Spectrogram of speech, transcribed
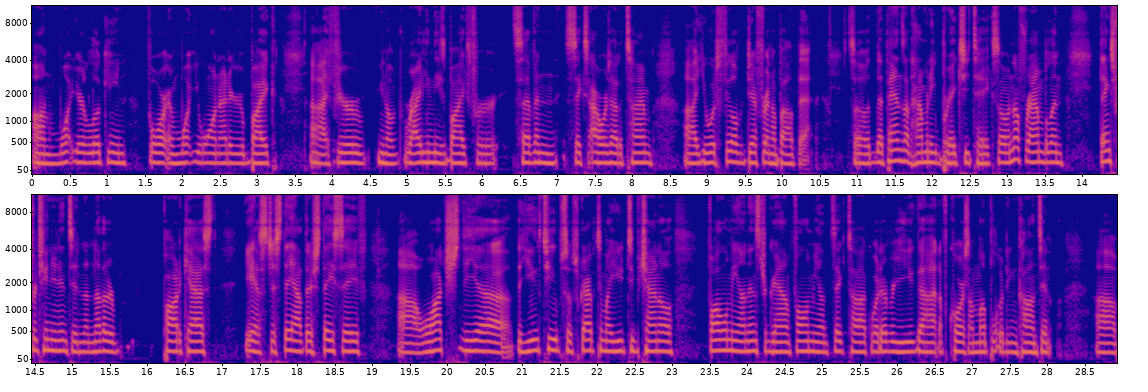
on what you're looking for and what you want out of your bike. Uh, if you're, you know, riding these bikes for seven, six hours at a time, uh, you would feel different about that. So it depends on how many breaks you take. So enough rambling. Thanks for tuning into another podcast. Yes, just stay out there, stay safe. Uh, watch the uh, the YouTube. Subscribe to my YouTube channel. Follow me on Instagram, follow me on TikTok, whatever you got. Of course, I'm uploading content, uh,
